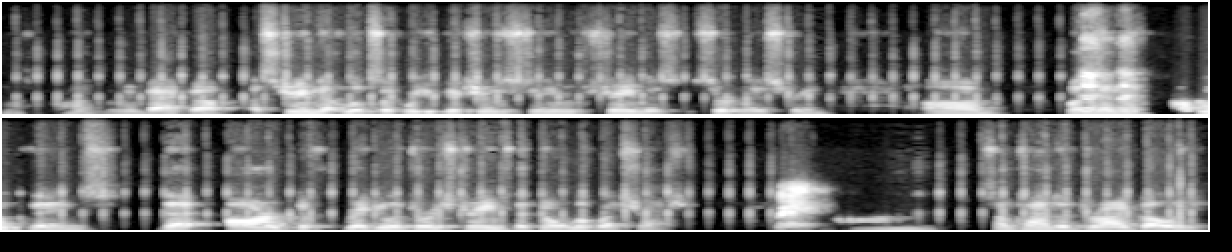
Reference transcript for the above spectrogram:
let me back up. A stream that looks like what you picture as a stream, stream is certainly a stream. Um, but then there's other things that are regulatory streams that don't look like streams. Right. Um, sometimes a dry gully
